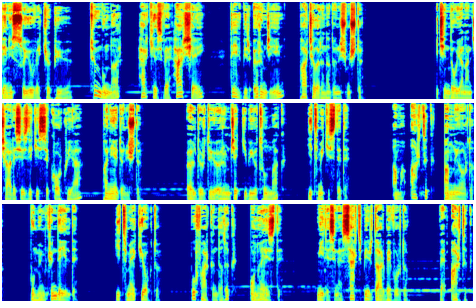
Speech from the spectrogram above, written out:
deniz suyu ve köpüğü, tüm bunlar herkes ve her şey dev bir örümceğin parçalarına dönüşmüştü. İçinde uyanan çaresizlik hissi korkuya, paniğe dönüştü. Öldürdüğü örümcek gibi yutulmak, yitmek istedi. Ama artık anlıyordu. Bu mümkün değildi. Yitmek yoktu. Bu farkındalık onu ezdi. Midesine sert bir darbe vurdu ve artık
